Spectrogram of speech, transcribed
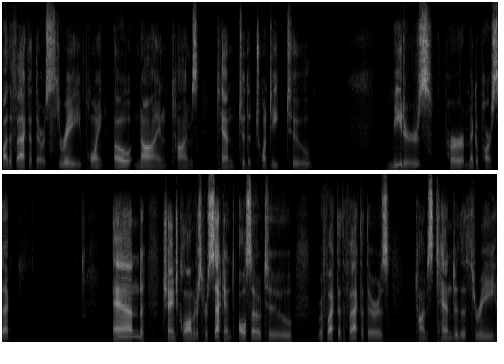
by the fact that there is 3.09 times 10 to the 22 meters per megaparsec. And change kilometers per second also to reflect that the fact that there's times 10 to the 3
